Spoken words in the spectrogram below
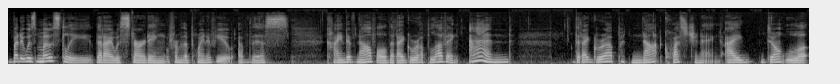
but it was mostly that I was starting from the point of view of this kind of novel that I grew up loving and that I grew up not questioning. I don't lo-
